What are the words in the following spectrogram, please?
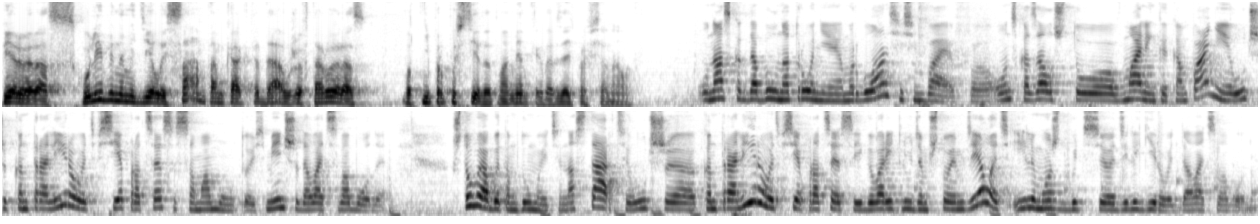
Первый раз с Кулибинами делай сам там как-то, да, уже второй раз вот не пропусти этот момент, когда взять профессионалов. У нас, когда был на троне Маргулан Сисимбаев, он сказал, что в маленькой компании лучше контролировать все процессы самому, то есть меньше давать свободы. Что вы об этом думаете? На старте лучше контролировать все процессы и говорить людям, что им делать, или, может быть, делегировать, давать свободу?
